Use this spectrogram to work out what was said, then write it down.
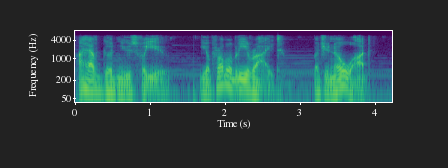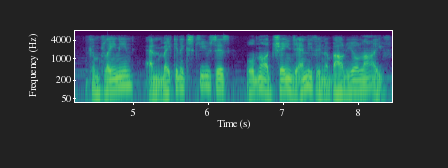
I have good news for you. You're probably right. But you know what? Complaining and making excuses will not change anything about your life.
